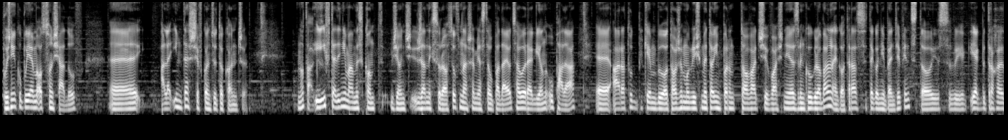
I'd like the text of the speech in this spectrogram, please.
Później kupujemy od sąsiadów, yy, ale im też się w końcu to kończy. No tak. I wtedy nie mamy skąd wziąć żadnych surowców, nasze miasta upadają, cały region upada, e, a ratunkiem było to, że mogliśmy to importować właśnie z rynku globalnego. Teraz tego nie będzie, więc to jest jakby trochę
